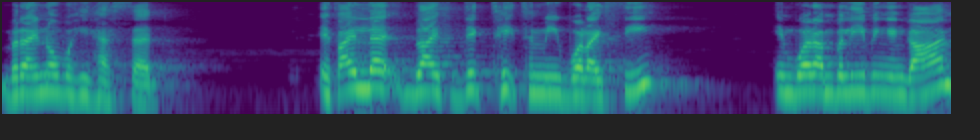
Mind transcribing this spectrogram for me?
but I know what he has said. If I let life dictate to me what I see and what I'm believing in God,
